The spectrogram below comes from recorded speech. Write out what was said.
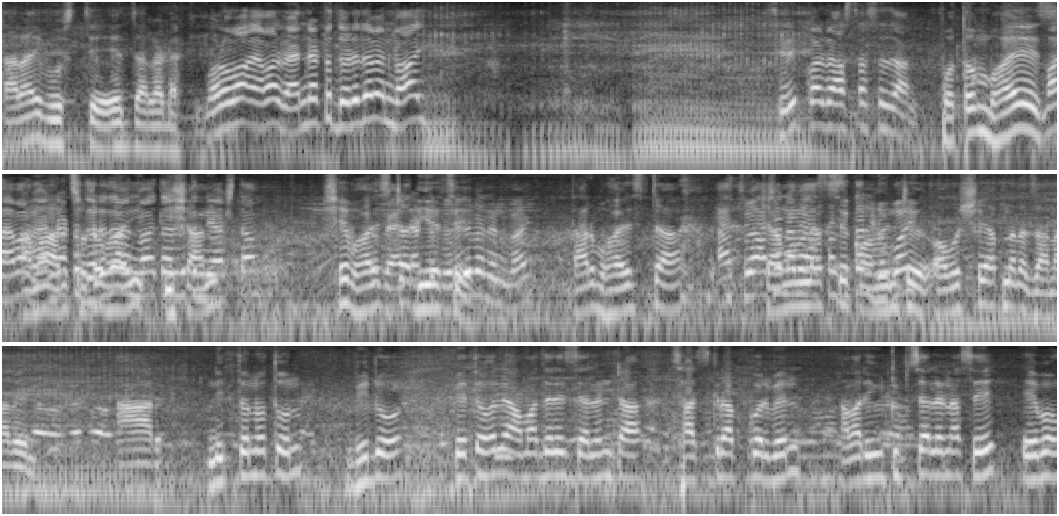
তারাই বুঝছে এর জ্বালাটা কি। বড় ভাই আমার ভ্যানটা একটু ধরে দেবেন ভাই। স্লিপ করবে আস্তে আস্তে যান। প্রথম ভয়েস আমার ছোট ধরে ভাই দেবেন ভাই তাহলে ঈশান নিয়ে আসতাম। সে ভয়েসটা দিয়েছে। তার ভয়েসটা হ্যাঁ, কেমন লাগছে কমেন্টে অবশ্যই আপনারা জানাবেন। আর নিত্য নতুন ভিডিও পেতে হলে আমাদের এই চ্যানেলটা সাবস্ক্রাইব করবেন। আমার ইউটিউব চ্যানেল আছে এবং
